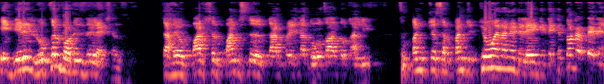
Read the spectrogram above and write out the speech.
ਕਿ ਜਿਹੜੇ ਲੋਕਲ ਬਾਡੀਜ਼ ਦੇ ਇਲੈਕਸ਼ਨ ਸੀ, ਚਾਹੇ ਉਹ ਪਾਰਸ਼ਦ ਪੰਜ ਕਾਰਪੋਰੇਸ਼ਨਾਂ 2 ਸਾਲ ਤੋਂ ਖਾਲੀ, ਸਰਪੰਚ ਸਰਪੰਚ ਕਿਉਂ ਇਹਨਾਂ ਨੇ ਡਿਲੇ ਕੀਤੇ, ਕਿੱਥੋਂ ਡਰਦੇ ਨੇ?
